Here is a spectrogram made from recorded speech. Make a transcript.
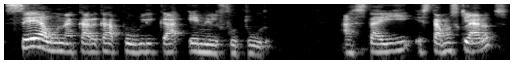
sea una carga pública en el futuro. ¿Hasta ahí estamos claros?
